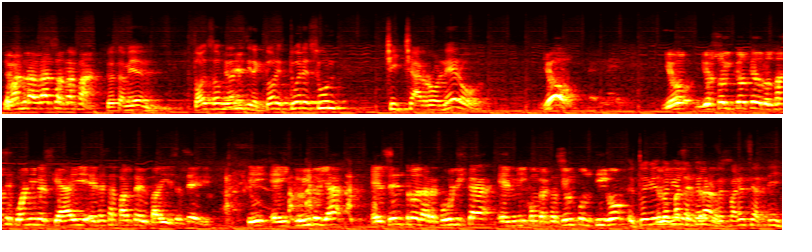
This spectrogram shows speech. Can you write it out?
Le mando un abrazo a Rafa. Yo también. Todos son grandes directores. Tú eres un chicharronero. Yo. Yo, yo soy creo que de los más ecuánimes que hay en esta parte del país, en serio. Y, e incluido ya el centro de la República en mi conversación contigo. Estoy de viendo los bien más la tele que se parece a ti.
